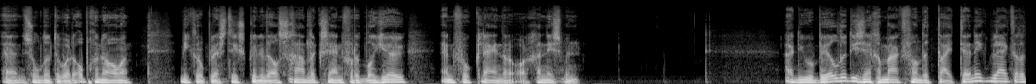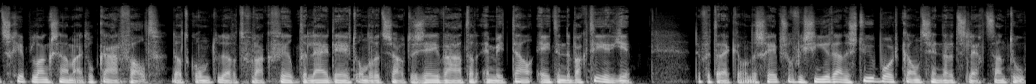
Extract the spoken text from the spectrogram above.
eh, zonder te worden opgenomen. Microplastics kunnen wel schadelijk zijn voor het milieu en voor kleinere organismen. Uit nieuwe beelden die zijn gemaakt van de Titanic... blijkt dat het schip langzaam uit elkaar valt. Dat komt doordat het wrak veel te lijden heeft onder het zoute zeewater... en metaaletende bacteriën. De vertrekken van de scheepsofficieren aan de stuurboordkant zijn er het slechtst aan toe.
